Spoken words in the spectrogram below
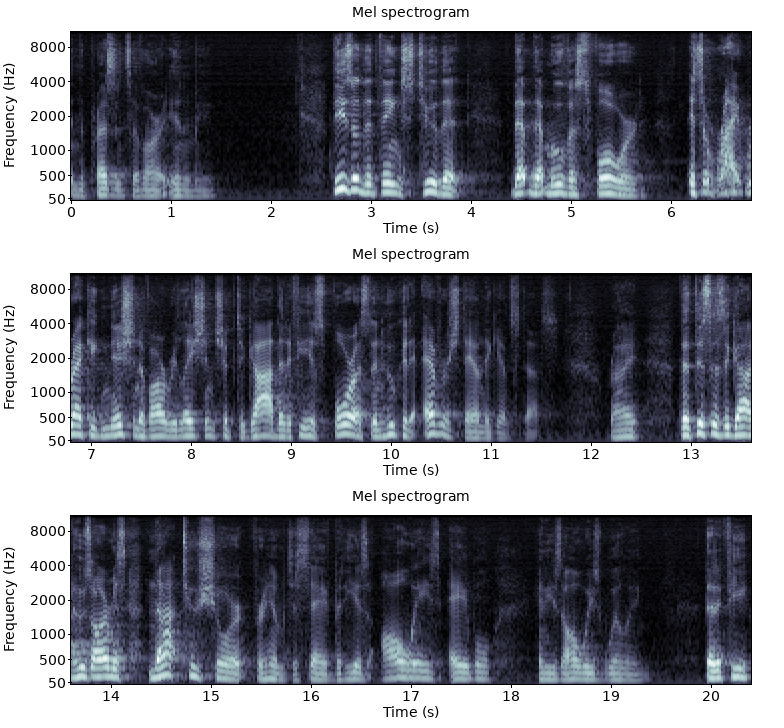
in the presence of our enemy. These are the things, too, that that, that move us forward. It's a right recognition of our relationship to God that if He is for us, then who could ever stand against us, right? That this is a God whose arm is not too short for Him to save, but He is always able and He's always willing. That if He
